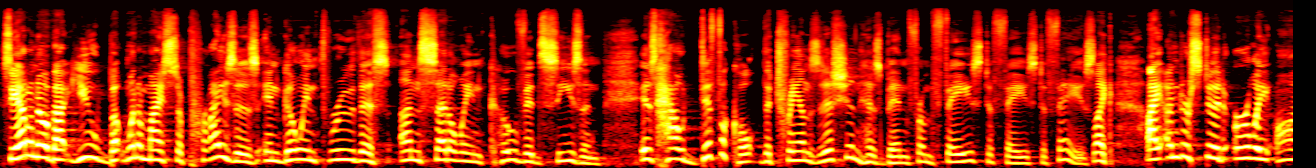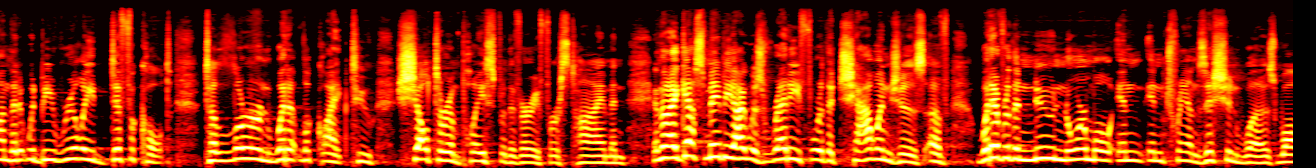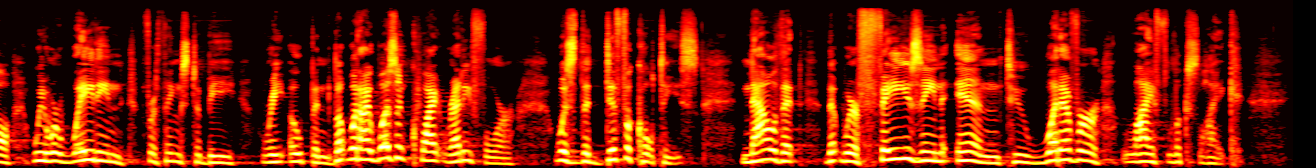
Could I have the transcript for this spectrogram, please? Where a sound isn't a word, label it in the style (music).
See, I don't know about you, but one of my surprises in going through this unsettling COVID season is how difficult the transition has been from phase to phase to phase. Like, I understood early on that it would be really difficult to learn what it looked like to shelter in place for the very first time. And, and then I guess maybe I was ready for the challenges of whatever the new normal in, in transition was while we were waiting for things to be reopened. But what I wasn't quite ready for was the difficulties now that, that we're phasing into whatever life looks like.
